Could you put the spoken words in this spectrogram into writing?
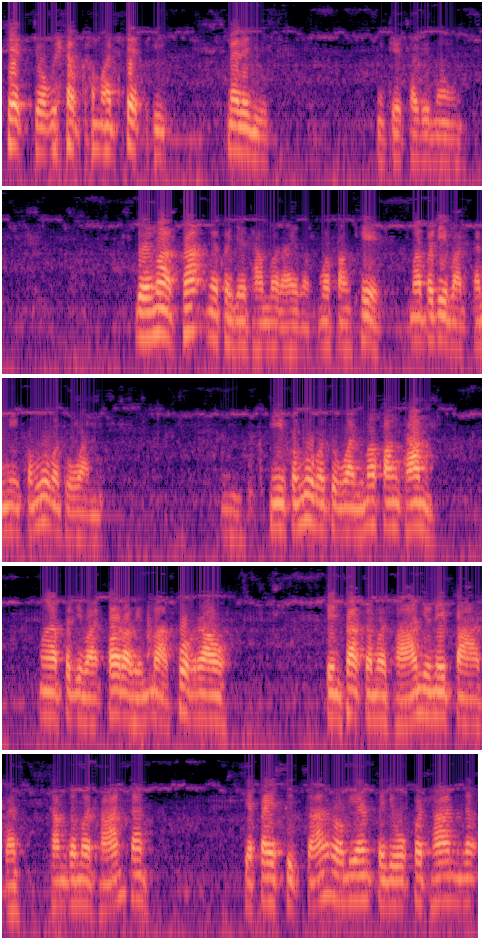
เทศจบแล้วกลับมาเทศอีก ไม่ได้อยู่ เทศพระบิดาโดยมากพระไม่เคยจะทำอะไรหรอกมาฟังเทศ มาปฏิบัติกันมีความรู้มาทุกวันมีความรู้มาทุกวันมาฟังธรรมมาปฏิบัติเพราะเราเห็นว่าพวกเราเป็นพระกรรมฐานอยู่ในป่ากันทำกรรมฐานกันจะไปศึกษาเราเรียนประโยคประทานแล้ว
